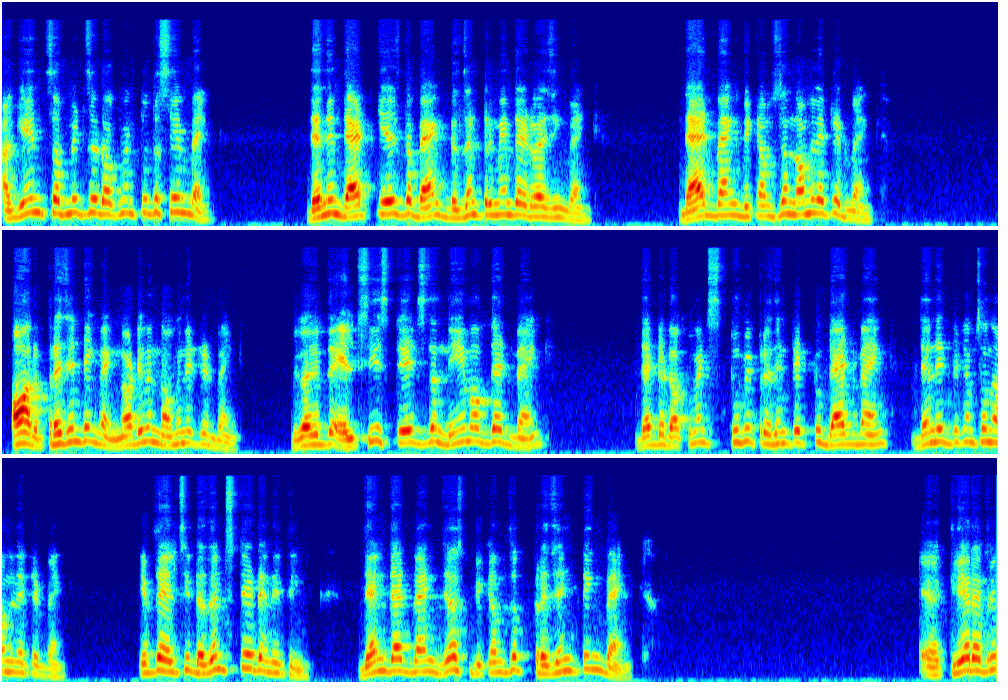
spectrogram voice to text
again submits the document to the same bank. Then in that case, the bank doesn't remain the advising bank. That bank becomes the nominated bank or presenting bank, not even nominated bank. Because if the LC states the name of that bank, that the documents to be presented to that bank, then it becomes a nominated bank. If the LC doesn't state anything, then that bank just becomes a presenting bank. Uh, clear every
